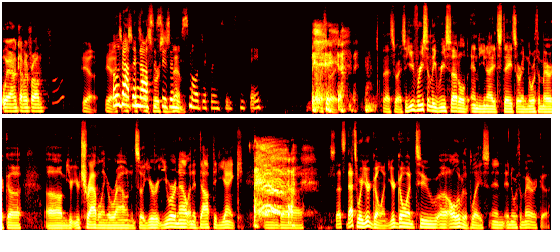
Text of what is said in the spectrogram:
where I'm coming from. yeah, yeah. All about us- the it's us versus narcissism of small differences, you see. That's right. That's right. So you've recently resettled in the United States or in North America. Um, you're, you're traveling around, and so you're you are now an adopted Yank. And, uh, so that's that's where you're going. You're going to uh, all over the place in, in North America.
